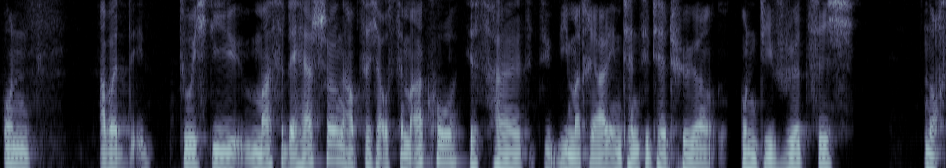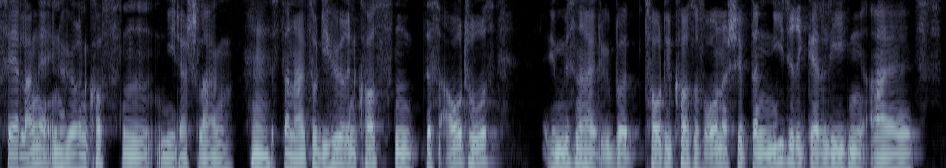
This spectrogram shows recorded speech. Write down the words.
und, aber durch die Masse der Herstellung, hauptsächlich aus dem Akku, ist halt die, die Materialintensität höher und die wird sich noch sehr lange in höheren Kosten niederschlagen. Hm. Ist dann halt so, die höheren Kosten des Autos wir müssen halt über Total Cost of Ownership dann niedriger liegen als,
